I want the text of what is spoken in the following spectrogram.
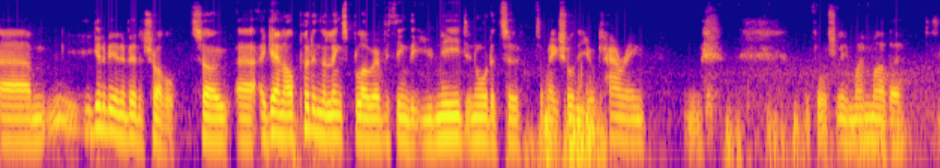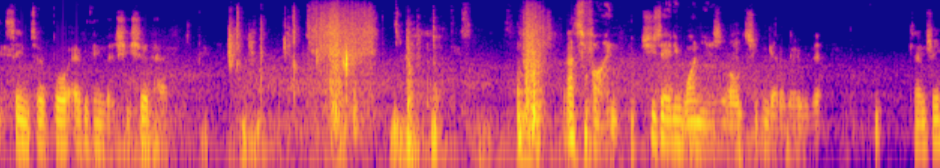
um, you're going to be in a bit of trouble. So uh, again, I'll put in the links below everything that you need in order to, to make sure that you're carrying. Unfortunately, my mother doesn't seem to have bought everything that she should have. That's fine. She's 81 years old. She can get away with it. Can she?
